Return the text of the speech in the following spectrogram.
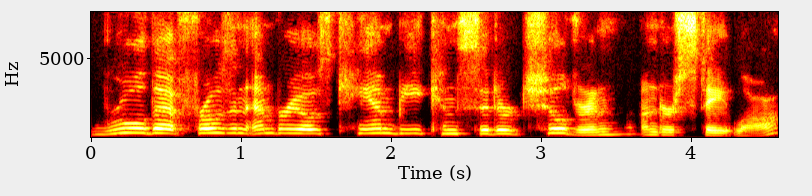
rule that frozen embryos can be considered children under state law.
